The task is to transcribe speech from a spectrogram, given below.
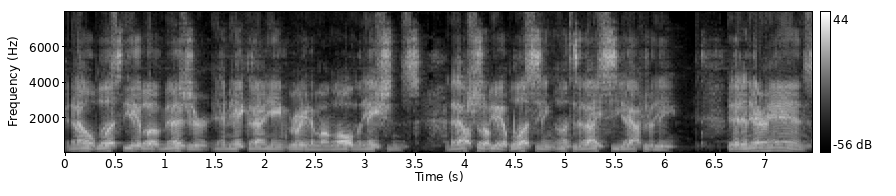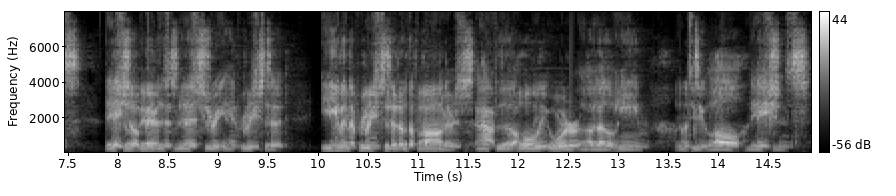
And I will bless thee above measure, and make thy name great among all the nations. And thou shalt be a blessing unto thy seed after thee. That in their hands they shall bear this ministry and priesthood, even the priesthood of the fathers, after the holy order of Elohim, unto all nations.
